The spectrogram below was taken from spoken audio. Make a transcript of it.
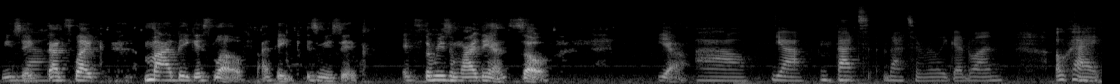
Music. Yeah. That's like my biggest love, I think, is music. It's the reason why I dance. So yeah. Wow. Yeah. Mm-hmm. That's that's a really good one. Okay.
